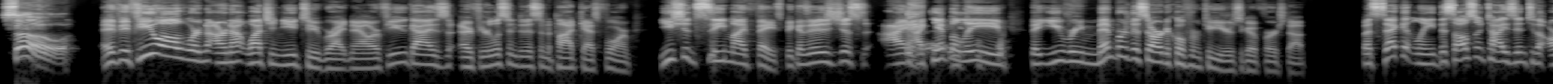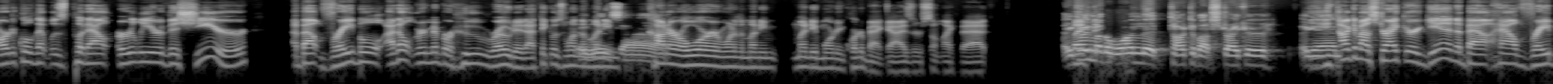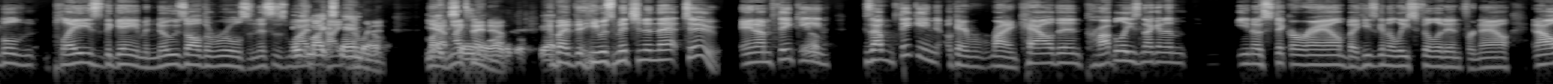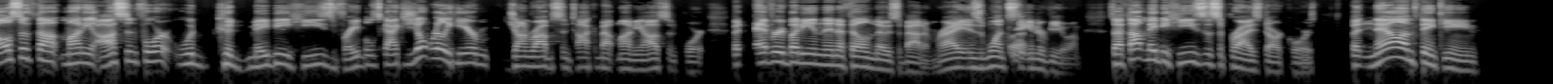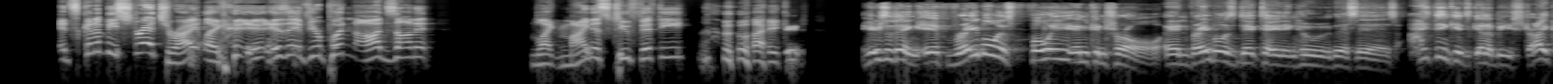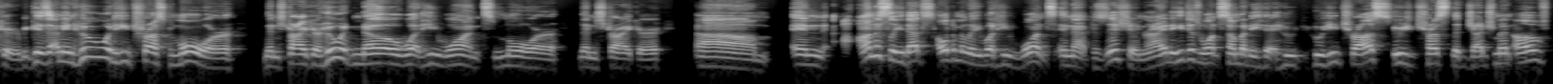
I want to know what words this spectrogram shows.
So, If if you all were n- are not watching YouTube right now, or if you guys, or if you're listening to this in the podcast form, you should see my face because it is just I I can't believe that you remember this article from two years ago. First up, but secondly, this also ties into the article that was put out earlier this year about Vrabel. I don't remember who wrote it. I think it was one of it the money was, uh, Connor Orr, one of the money Monday morning quarterback guys, or something like that. are you but talking about the one that talked about Stryker He again? talked about Stryker again about how Vrabel plays the game and knows all the rules, and this is why Mike Sando. yeah, Mike Sando. Yep. But he was mentioning that too, and I'm thinking because I'm thinking, okay, Ryan Cowden probably he's not going to, you know, stick around, but he's going to at least fill it in for now. And I also thought Monti Ossenfort would could maybe he's Vrabel's guy because you don't really hear Jon Robinson talk about Monti Ossenfort, but everybody in the NFL knows about him, right? Is wants Right. to interview him. So I thought maybe he's a surprise dark horse. But now I'm thinking it's gonna be stretch, right? Like, is it if you're putting odds on it, like minus two fifty? like, Here's the thing: if Vrabel is fully in control and Vrabel is dictating who this is, I think it's going to be Stryker because I mean, who would he trust more than Stryker? Who would know what he wants more than Stryker? Um, and honestly, that's ultimately what he wants in that position, right? He just wants somebody that who who he trusts, who he trusts the judgment of,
